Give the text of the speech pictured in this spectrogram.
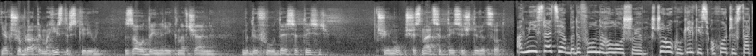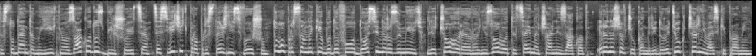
Якщо брати магістерський рівень, за один рік навчання БДФУ 10 тисяч, чи ну 16 тисяч 900. Адміністрація БДФУ наголошує, щороку кількість охочих стати студентами їхнього закладу збільшується. Це свідчить про престижність вишу. Тому представники БДФУ досі не розуміють, для чого реорганізовувати цей навчальний заклад. Ірина Шевчук, Андрій Доротюк, Чернівецький промінь.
